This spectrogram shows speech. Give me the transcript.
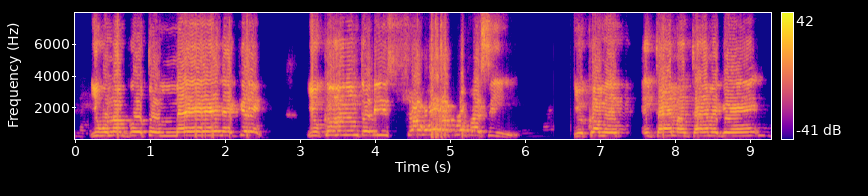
Amen. You will not go to men again. You come to this shower of prophecy. You come in, in time and time again.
